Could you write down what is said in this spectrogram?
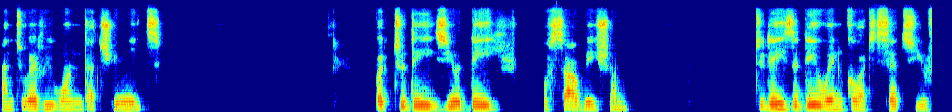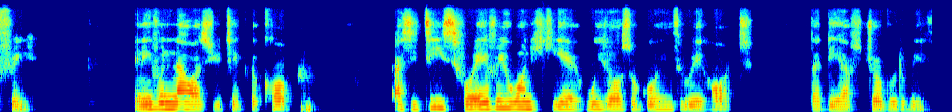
and to everyone that you meet. But today is your day of salvation. Today is the day when God sets you free. And even now, as you take the cup, as it is for everyone here who is also going through a hurt, that they have struggled with.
